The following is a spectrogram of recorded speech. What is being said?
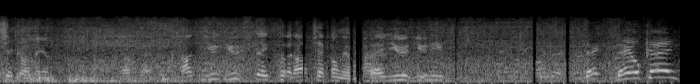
Check on them. okay. I'll, you you stay put. I'll check on them. Uh, you you need. They, they okay?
